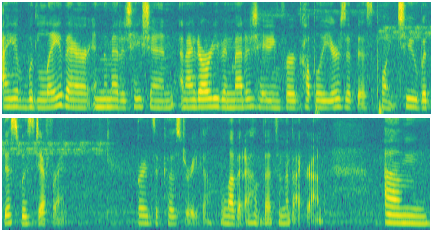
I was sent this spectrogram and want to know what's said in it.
I would lay there in the meditation, and I'd already been meditating for a couple of years at this point too, but this was different. Birds of Costa Rica. Love it. I hope that's in the background. Um,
